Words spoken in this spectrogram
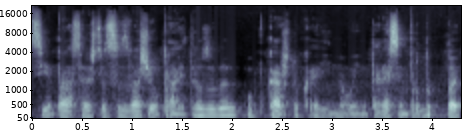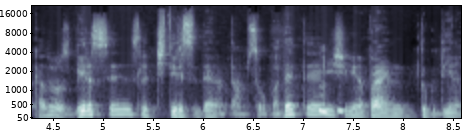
си направя среща с вашия управител, за да му покажа тук един много интересен продукт. Той казал, разбира се, след 40 дена там се обадете и ще ви направим до година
